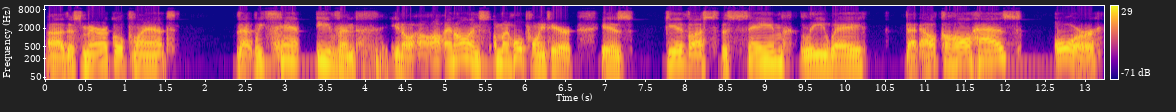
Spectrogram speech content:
uh, this miracle plant that we can't even you know and all i'm my whole point here is give us the same leeway that alcohol has or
